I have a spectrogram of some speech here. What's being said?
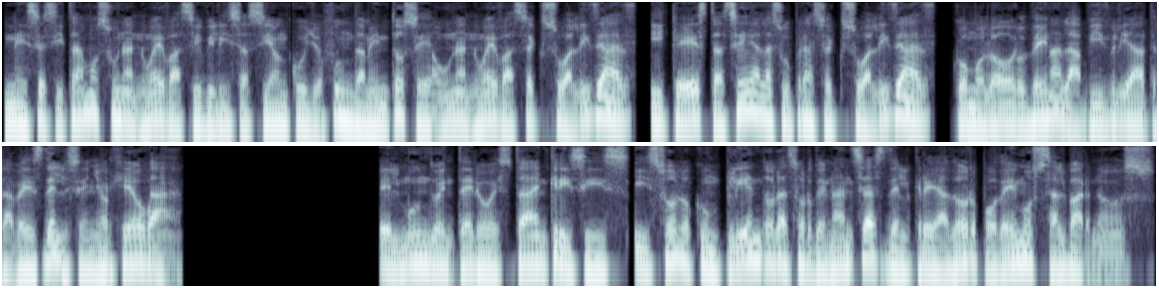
Necesitamos una nueva civilización cuyo fundamento sea una nueva sexualidad, y que ésta sea la suprasexualidad, como lo ordena la Biblia a través del Señor Jehová. El mundo entero está en crisis y solo cumpliendo las ordenanzas del Creador podemos salvarnos.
